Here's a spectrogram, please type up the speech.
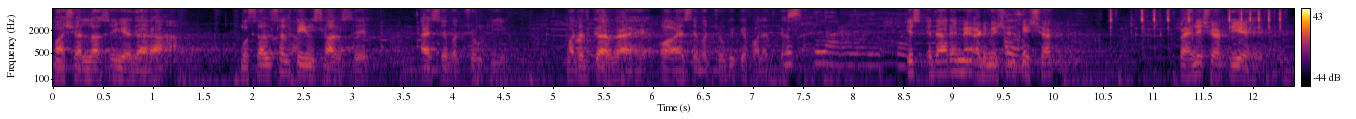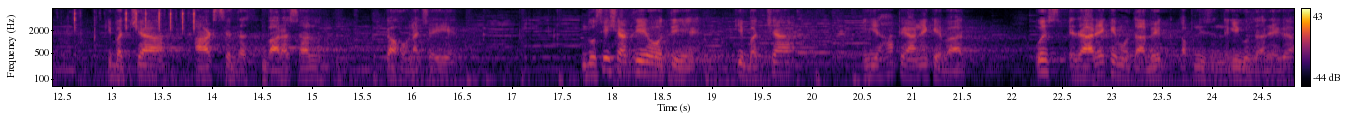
ماشاء اللہ سے یہ ادارہ مسلسل تین سال سے ایسے بچوں کی مدد کر رہا ہے اور ایسے بچوں کی کفالت کر رہا ہے۔ اس ادارے میں ایڈمیشن کی شرط پہلی شرط یہ ہے کہ بچہ آٹھ سے دس، بارہ سال کا ہونا چاہیے۔ دوسری شرط یہ ہوتی ہے کہ بچہ یہاں پہ آنے کے بعد اس ادارے کے مطابق اپنی زندگی گزارے گا۔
